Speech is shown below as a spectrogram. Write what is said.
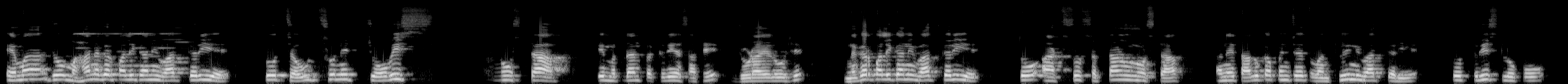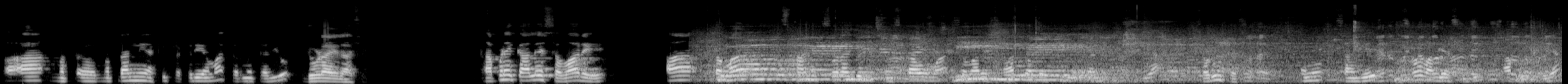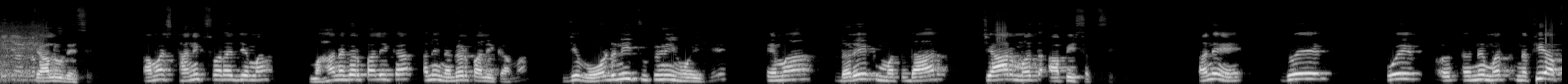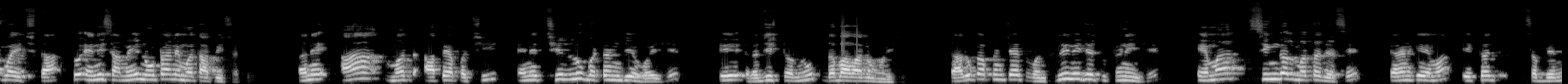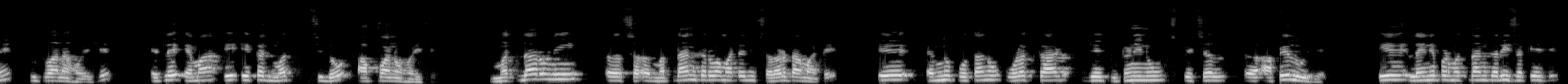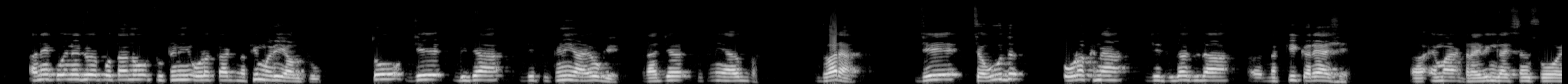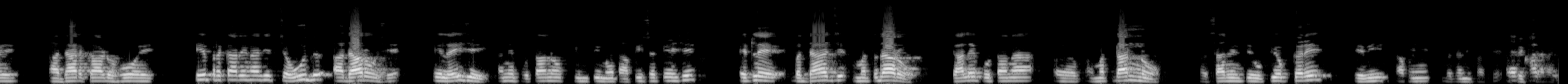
એમાં જો મહાનગરપાલિકાની વાત કરીએ, તો ચૌદસો ને ચોવીસનો સ્ટાફ એ મતદાન પ્રક્રિયા સાથે જોડાયેલો છે. નગરપાલિકાની વાત કરીએ, તો આઠસો સત્તાણુંનો સ્ટાફ અને તાલુકા પંચાયત વંથલીની વાત કરીએ, તો ત્રીસ લોકો આ મત, મતદાનની આખી પ્રક્રિયામાં કર્મચારીઓ જોડાયેલા છે. આપણે કાલે સવારે આ તમામ સ્થાનિક સ્વરાજ્યની સંસ્થાઓમાં સવારે સાત વાગ્યાથી પ્રક્રિયા શરૂ થશે અને સાંજે છ વાગ્યા સુધી આ પ્રક્રિયા ચાલુ રહેશે. આમાં સ્થાનિક સ્વરાજ્યમાં મહાનગરપાલિકા અને નગરપાલિકામાં જે વોર્ડની ચૂંટણી હોય છે, એમાં દરેક મતદાર ચાર મત આપી શકશે. અને જો એ કોઈ, અને મત નથી આપવા ઈચ્છતા, તો એની સામે નોટાને મત આપી શકે. અને આ મત આપ્યા પછી એને છેલ્લું બટન જે હોય છે, એ રજિસ્ટરનું દબાવવાનું હોય છે. તાલુકા પંચાયત વંથલીની જે ચૂંટણી છે, એમાં સિંગલ મત જ હશે, કારણ કે એમાં એક જ સભ્યને ચૂંટવાના હોય છે, એટલે એમાં એ એક જ મત સીધો આપવાનો હોય છે. મતદારોની મતદાન કરવા માટેની સરળતા માટે એ એમનું પોતાનું ઓળખ કાર્ડ જે ચૂંટણીનું સ્પેશિયલ આપેલું છે, એ લઈને પણ મતદાન કરી શકે છે. અને કોઈને જો એ પોતાનું ચૂંટણી ઓળખ કાર્ડ નથી મળી આવતું, તો જે બીજા જે ચૂંટણી આયોગે, રાજ્ય ચૂંટણી આયોગ દ્વારા જે ચૌદ ઓળખના જે જુદા જુદા નક્કી કર્યા છે એમાં ડ્રાઇવિંગ લાયસન્સ હોય, આધાર કાર્ડ હોય, એ પ્રકારના જે ચૌદ આધારો છે, એ લઈ જઈ અને પોતાનો કિંમતી મત આપી શકે છે. એટલે બધા જ મતદારો કાલે પોતાના મતદાનનો સારી રીતે ઉપયોગ કરે એવી આપણે બધાની પાસે અપેક્ષા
